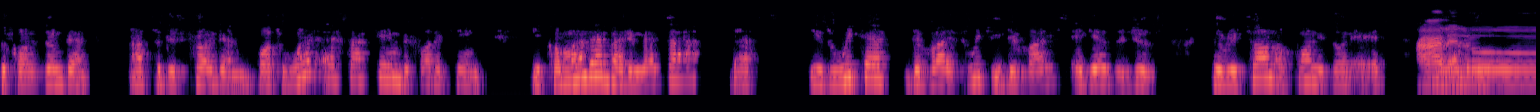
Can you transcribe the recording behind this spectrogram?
to consume them and to destroy them. But when Esther came before the king, he commanded by the letter that his wicked device, which he devised against the Jews, to return upon his own head. Hallelujah.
